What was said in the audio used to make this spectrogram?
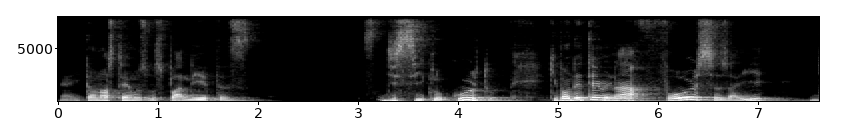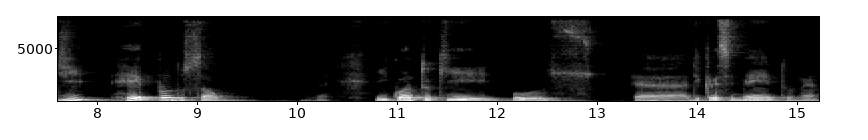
né, então nós temos os planetas de ciclo curto que vão determinar forças aí de reprodução, né, enquanto que os é, de crescimento, né,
